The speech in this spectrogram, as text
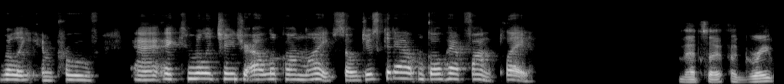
really improve and it can really change your outlook on life. So just get out and go have fun, play. That's a, a great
